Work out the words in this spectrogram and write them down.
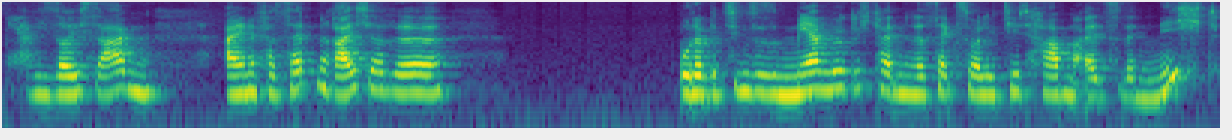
ja, wie soll ich sagen, eine facettenreichere oder beziehungsweise mehr Möglichkeiten in der Sexualität haben, als wenn nicht,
